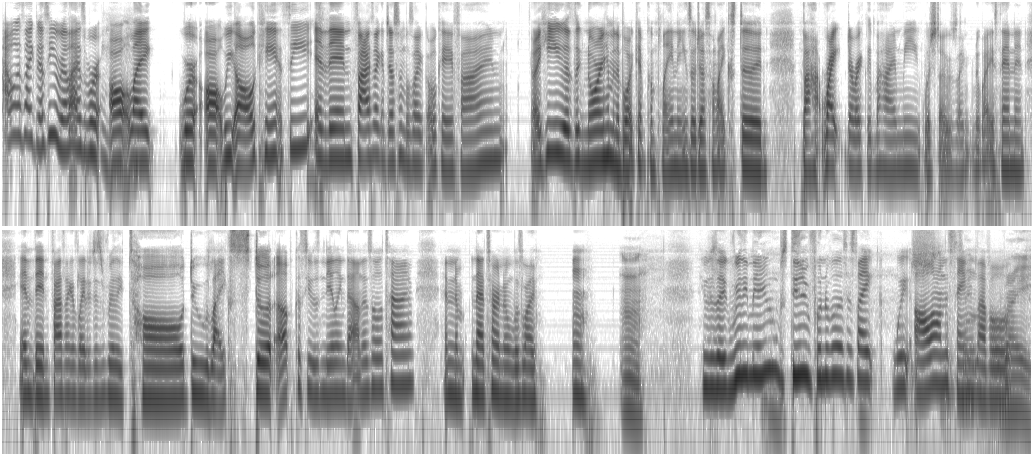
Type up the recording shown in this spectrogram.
I was like, does he realize we're all like we're all we all can't see? And then five seconds, Justin was like, okay, fine. Like he was ignoring him, and the boy kept complaining. So Justin like stood behind, right directly behind me, which there was like nobody standing. And then five seconds later, this really tall dude like stood up because he was kneeling down this whole time. And then and that turned and was like, mm. Mm. he was like, really, man, you stand in front of us? It's like we all on the same level. Right.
